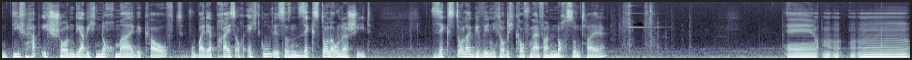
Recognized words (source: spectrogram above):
die habe ich schon. Die habe ich nochmal gekauft. Wobei der Preis auch echt gut ist. Das ist ein 6 Dollar Unterschied. 6 Dollar Gewinn. Ich glaube, ich kaufe mir einfach noch so ein Teil. Äh, mm, mm, mm,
